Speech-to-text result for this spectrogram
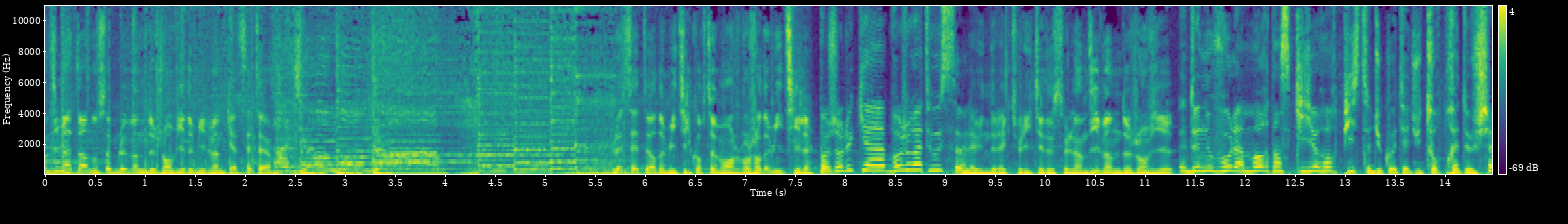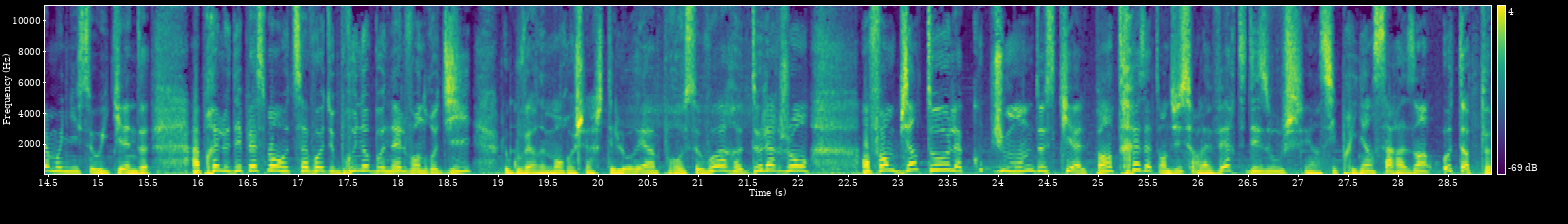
Lundi matin, nous sommes le 22 janvier 2024, 7h. Le 7h de Mithil Courtemanche. Bonjour de Mithil. Bonjour Lucas, bonjour à tous. À la une de l'actualité de ce lundi 22 janvier. De nouveau, la mort d'un skieur hors piste du côté du Tour près de Chamonix ce week-end. Après le déplacement en Haute-Savoie de Bruno Bonnel vendredi, le gouvernement recherche des lauréats pour recevoir de l'argent. Enfin, bientôt, la Coupe du Monde de ski alpin, très attendue sur la verte des Ouches et un Cyprien Sarrazin au top.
